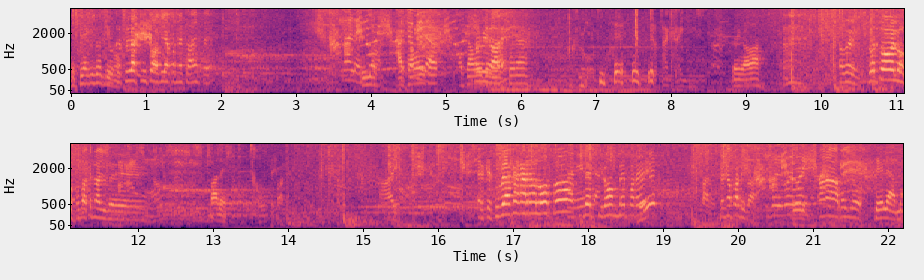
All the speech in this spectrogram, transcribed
Estoy aquí contigo. Estoy aquí todavía con esta gente. ¿eh? Vale. No, acabo de acabo de. Venga, va. ¿eh? A ver, suelto el oso para que no ayude. Vale. vale. El que tú veas que agarrar el oso, del tirón, ve por él. ¿Eh? Vale, venga para arriba. Voy, voy, voy. Ah, nada, voy yo. Tela, ma-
